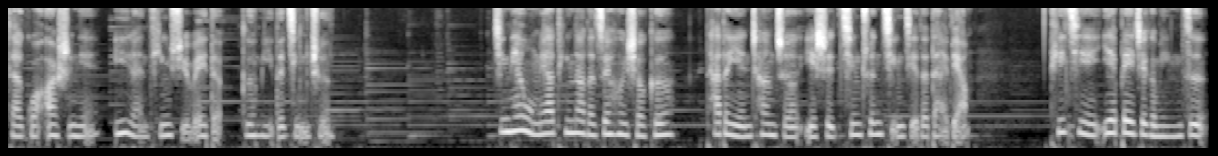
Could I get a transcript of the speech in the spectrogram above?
再过二十年依然听许巍的歌迷的青春。今天我们要听到的最后一首歌，它的演唱者也是青春情节的代表。提起叶蓓这个名字，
